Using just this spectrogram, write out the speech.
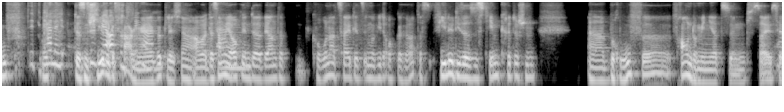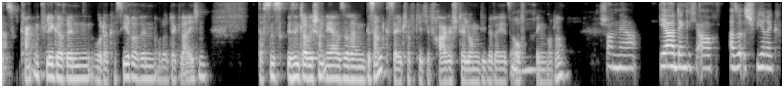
Uff, uff, das sind schwierige Fragen, ja, wirklich, ja. Aber das haben ähm, wir auch ähm. in der, während der Corona-Zeit jetzt immer wieder auch gehört, dass viele dieser systemkritischen äh, Berufe frauendominiert sind, sei es ja. jetzt Krankenpflegerin oder Kassiererin oder dergleichen. Das, ist, sind, glaube ich, schon eher so dann gesamtgesellschaftliche Fragestellungen, die wir da jetzt mhm. aufbringen, oder? Schon, ja. Ja, denke ich auch. Also ist schwierig.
